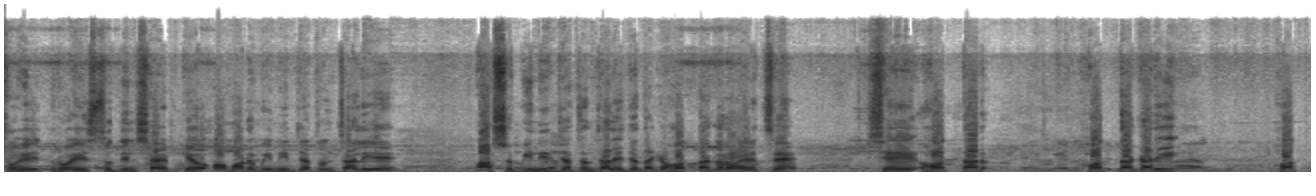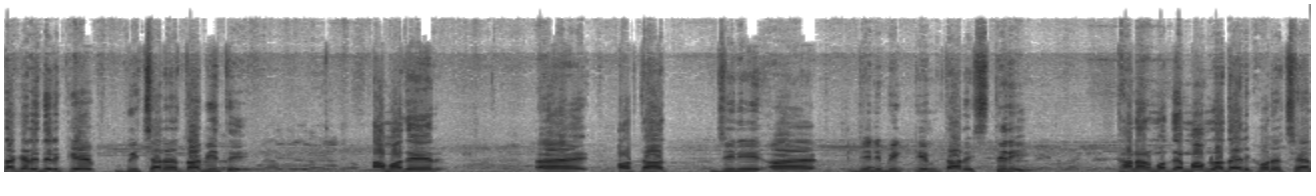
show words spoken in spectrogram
শহীদ রহিসুদ্দিন সাহেবকে অমানবিক নির্যাতন চালিয়ে পাশবী নির্যাতন চালিয়ে যে তাকে হত্যা করা হয়েছে সেই হত্যার হত্যাকারী হত্যাকারীদেরকে বিচারের দাবিতে আমাদের অর্থাৎ যিনি যিনি বিক্রিম তার স্ত্রী থানার মধ্যে মামলা দায়ের করেছেন।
